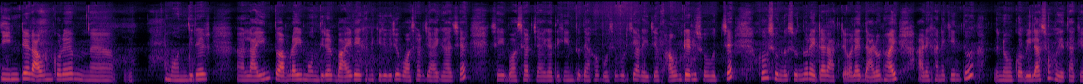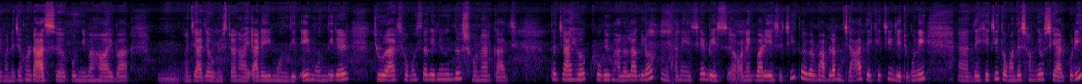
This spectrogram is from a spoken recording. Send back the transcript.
তিনটে রাউন্ড করে মন্দিরের লাইন তো আমরা এই মন্দিরের বাইরে এখানে কিছু কিছু বসার জায়গা আছে। সেই বসার জায়গাতে কিন্তু দেখো বসে পড়ছি, আর এই যে ফাউন্টেন শো হচ্ছে, খুব সুন্দর সুন্দর। এটা রাত্রেবেলায় দারুণ হয়। আর এখানে কিন্তু নৌকাবিলাসও হয়ে থাকে। মানে যখন রাস পূর্ণিমা হয় বা যা যা অনুষ্ঠান হয়, আর এই মন্দির, এই মন্দিরের চূড়ার সমস্ত কিছু কিন্তু সোনার কাজ। তো যাই হোক, খুবই ভালো লাগল। এখানে এসে বেশ অনেকবারই এসেছি। তো এবার ভাবলাম যা দেখেছি, যেটুকুনি দেখেছি তোমাদের সঙ্গেও শেয়ার করি।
